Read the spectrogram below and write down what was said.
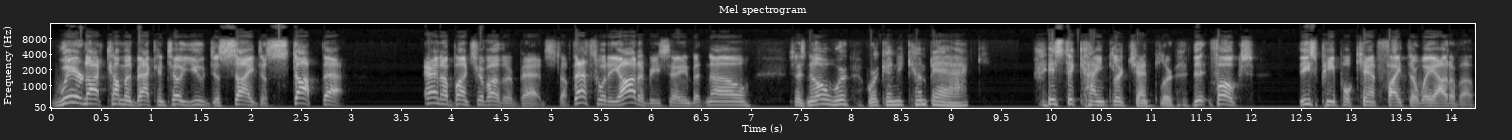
We're not coming back until you decide to stop that and a bunch of other bad stuff. That's what he ought to be saying, but no. He says, no, we're, we're going to come back. It's the kindler, gentler. The, folks, these people can't fight their way out of a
